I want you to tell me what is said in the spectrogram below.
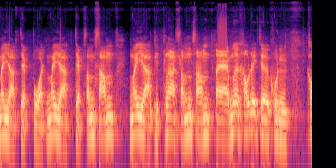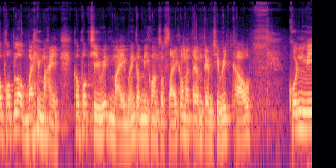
ไม่อยากเจ็บปวด ไม่อยากเจ็บซ้ำๆไม่อยากผิดพลาดซ้ำๆแต่เมื่อเขาได้เจอคุณเขาพบโลกใบใหม่ เขาพบชีวิตใหม่ เหมือนกับมีความสดใสเข้ามาเติมเต็มชีวิตเขาคุณมี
